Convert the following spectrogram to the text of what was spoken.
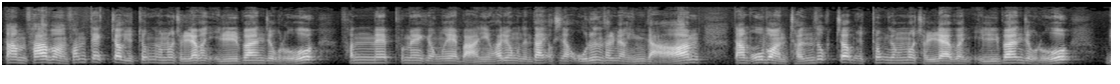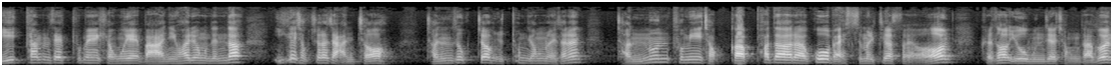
다음 4번 선택적 유통 경로 전략은 일반적으로 선매품의 경우에 많이 활용된다. 역시나 옳은 설명입니다. 다음 5번 전속적 유통 경로 전략은 일반적으로 미탐색품의 경우에 많이 활용된다. 이게 적절하지 않죠. 전속적 유통 경로에서는 전문품이 적합하다라고 말씀을 드렸어요. 그래서 이 문제 정답은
